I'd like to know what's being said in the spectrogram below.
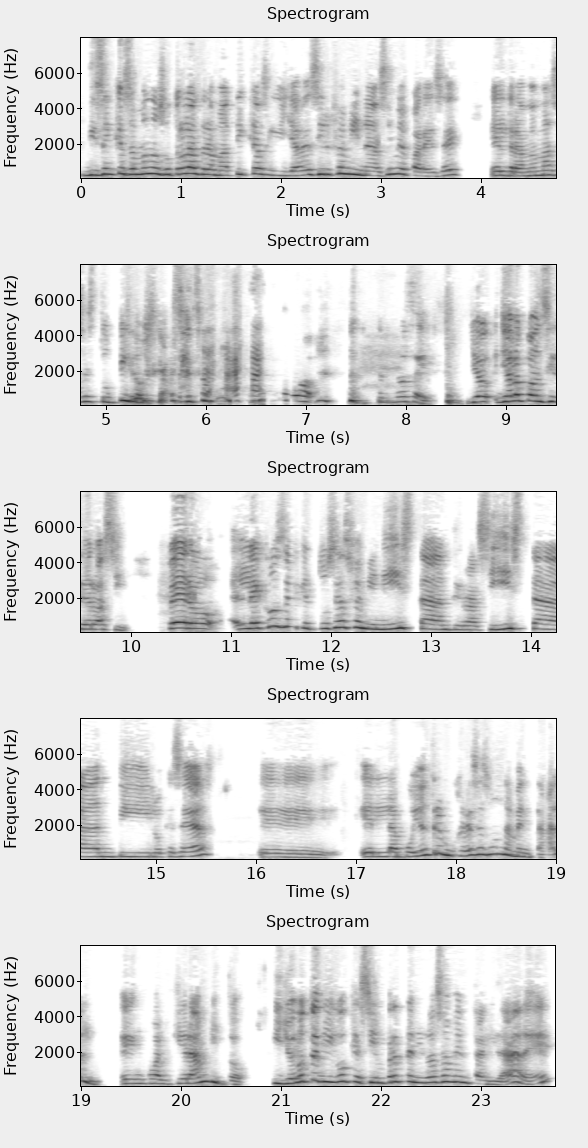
dicen que somos nosotros las dramáticas y ya decir feminazi me parece el drama más estúpido. no sé, yo, yo lo considero así. Pero lejos de que tú seas feminista, antirracista, anti lo que seas, eh, el apoyo entre mujeres es fundamental en cualquier ámbito. Y yo no te digo que siempre he tenido esa mentalidad, ¿eh?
